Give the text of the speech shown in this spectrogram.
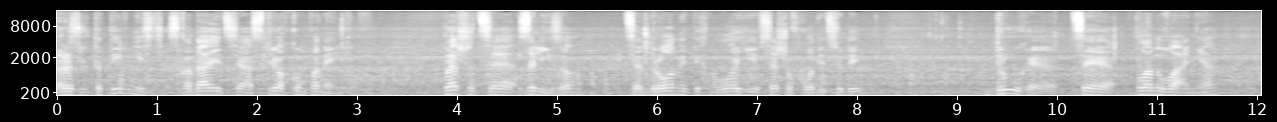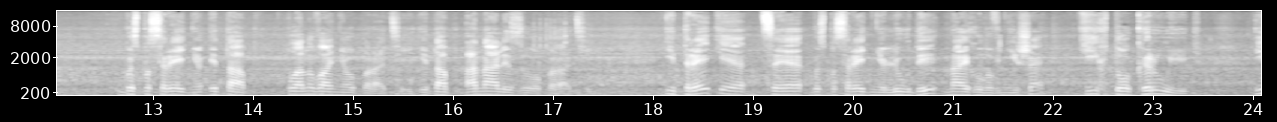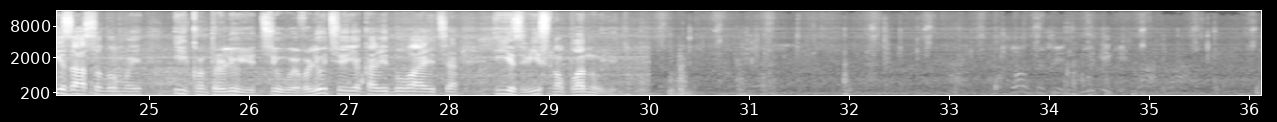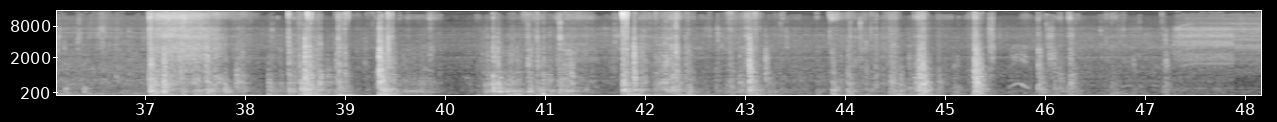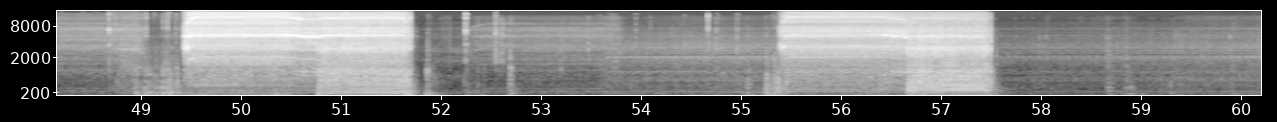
результативність складається з трьох компонентів. Перше це залізо, це дрони, технології, все, що входить сюди. Друге це планування, безпосередньо етап планування операцій, етап аналізу операцій. І третє це безпосередньо люди, найголовніше, ті, хто керують і засобами, і контролюють цю еволюцію, яка відбувається, і, звісно, планують.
